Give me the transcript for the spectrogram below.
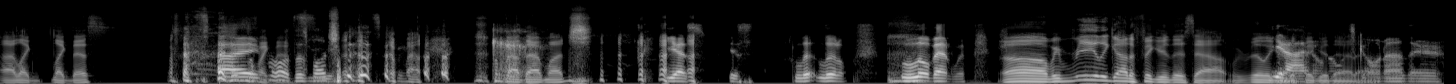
Uh, like like this? I- Like Oh, this much? About, about that much. yes, yes, li- little, little bandwidth. Oh, we really got to figure this out. We really yeah, got I to don't figure know that what's out. going on there.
